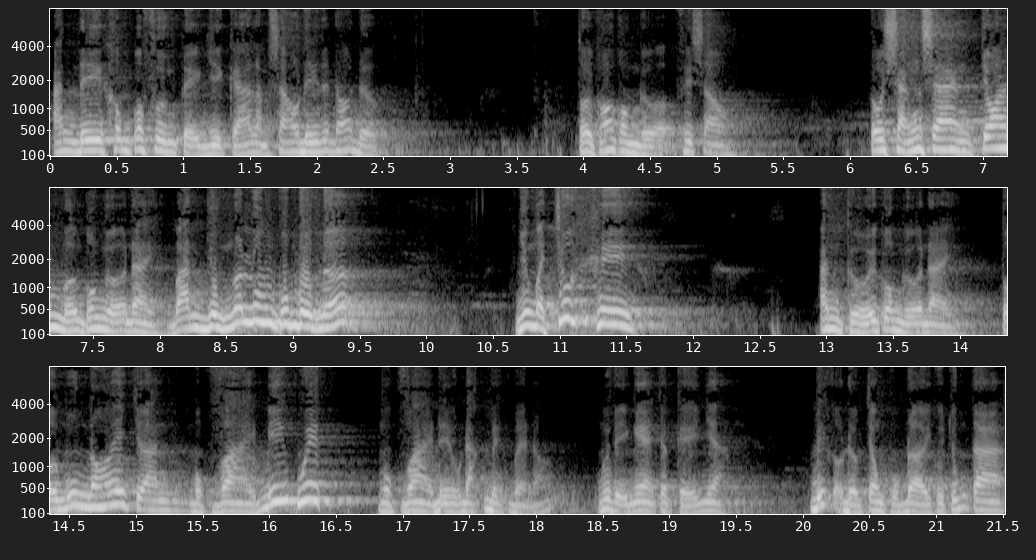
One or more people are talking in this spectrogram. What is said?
anh đi không có phương tiện gì cả, làm sao đi đến đó được? Tôi có con ngựa phía sau. Tôi sẵn sàng cho anh mượn con ngựa này và anh dùng nó luôn cũng được nữa. Nhưng mà trước khi anh cưỡi con ngựa này, tôi muốn nói cho anh một vài bí quyết, một vài điều đặc biệt về nó. Quý vị nghe cho kỹ nha. Biết được trong cuộc đời của chúng ta,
